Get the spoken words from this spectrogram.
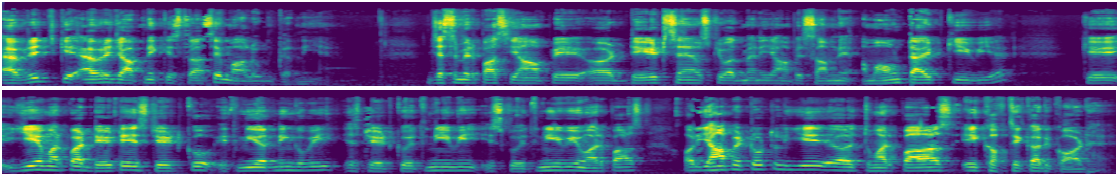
एवरेज के एवरेज आपने किस तरह से मालूम करनी है। जैसे मेरे पास यहाँ पे डेट्स हैं, उसके बाद मैंने यहाँ पे सामने अमाउंट टाइप की हुई है कि ये हमारे पास डेट है, इस डेट को इतनी अर्निंग हुई, इस डेट को इतनी हुई, इसको इतनी हुई हमारे पास, और यहाँ पे टोटल ये तुम्हारे पास एक हफ़्ते का रिकॉर्ड है।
